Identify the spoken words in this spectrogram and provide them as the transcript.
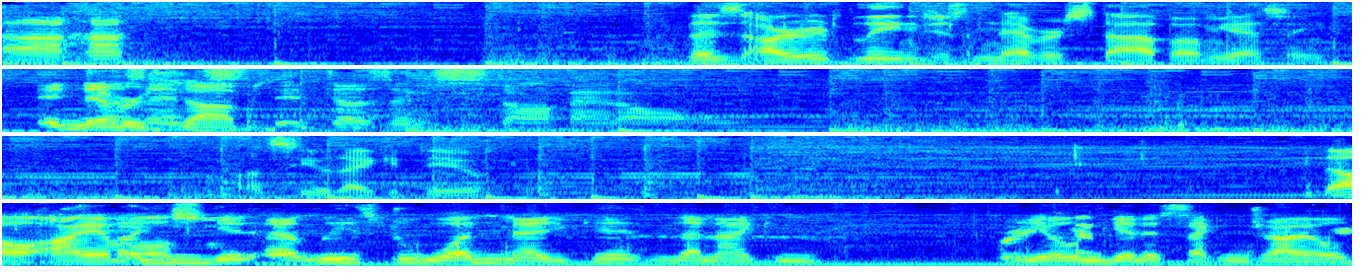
Uh huh. Does artery bleeding just never stop? I'm guessing. It never doesn't- stops. It doesn't stop at all. I'll see what I can do. No, I am If I also. can get at least one medkit, then I can heal and get a second child.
